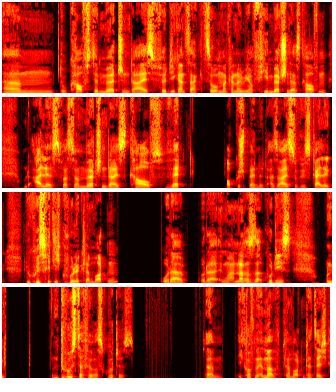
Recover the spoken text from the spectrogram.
ähm, du kaufst dir Merchandise für die ganze Aktion. Man kann nämlich auch viel Merchandise kaufen. Und alles, was du am Merchandise kaufst, wird auch gespendet. Also heißt, du kriegst geile, du kriegst richtig coole Klamotten oder, oder irgendwas anderes Goodies und, und tust dafür was Gutes. Ähm, ich kaufe mir immer Klamotten tatsächlich.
